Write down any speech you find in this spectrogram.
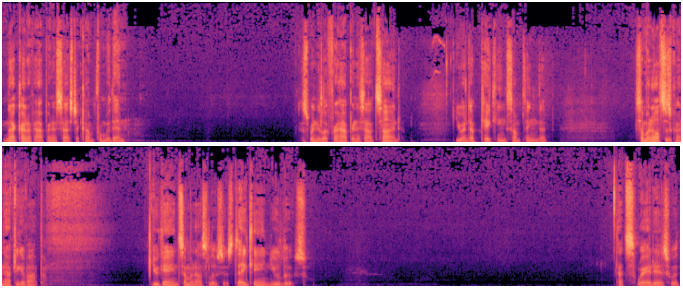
And that kind of happiness has to come from within. Because when you look for happiness outside, you end up taking something that someone else is going to have to give up. You gain, someone else loses. They gain, you lose. That's the way it is with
